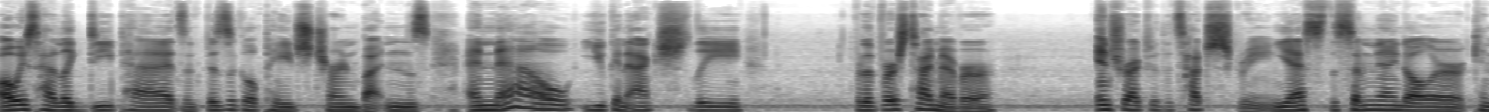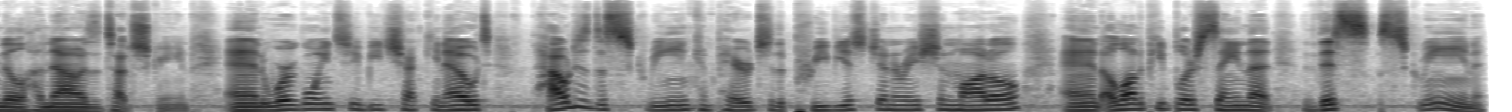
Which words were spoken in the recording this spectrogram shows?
always had like D pads and physical page turn buttons. And now you can actually, for the first time ever, interact with the touch screen. Yes, the $79 Kindle now has a touch screen. And we're going to be checking out how does the screen compare to the previous generation model? And a lot of people are saying that this screen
